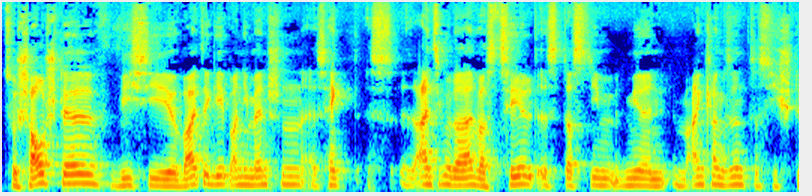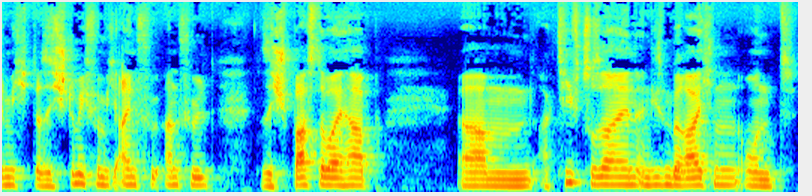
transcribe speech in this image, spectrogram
zur Schau stelle, wie ich sie weitergebe an die Menschen. Es hängt, es, das Einzige und allein, was zählt, ist, dass die mit mir in, im Einklang sind, dass sich stimmig, dass sich stimmig für mich anfühlt, dass ich Spaß dabei habe, ähm, aktiv zu sein in diesen Bereichen und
